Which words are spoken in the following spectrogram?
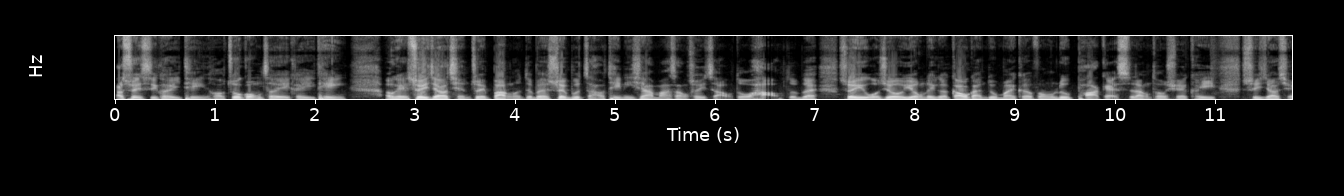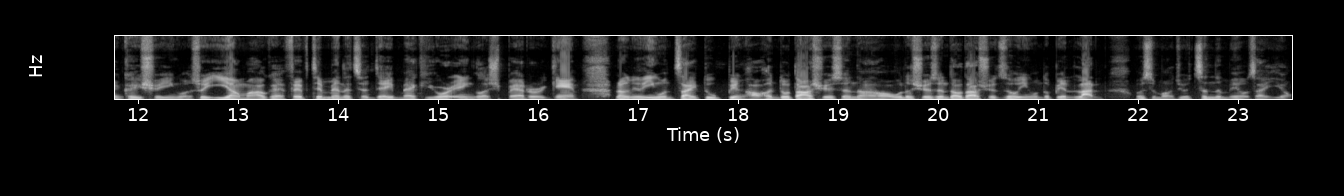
啊，随时可以听哈，坐公车也可以听。OK，睡觉前最棒了，对不对？睡不着听一下，马上睡着，多好，对不对？所以我就用那个高感度麦克风录 Podcast，让同学可以睡觉前可以学英文。所以一样嘛，OK，fifteen minutes a day make your English better again，让你的英文再度变好。很多大学生啊，哈，我的学生到大学之后英文都变烂，为什么？就真的没有在用。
